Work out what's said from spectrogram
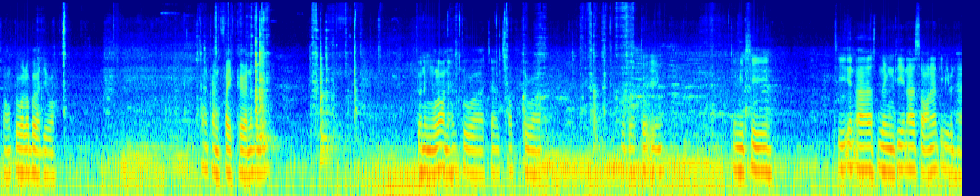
สองตัวระเบิดอยู่ป้องกันไฟเกินนะตรงนี้ ตัวหนึ่งยังรอดนะครับ ตัวจะช็อตตัวระเบิดตัวเอง จะมี T TNR 1 TNR 2 นะที่มีปัญหา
